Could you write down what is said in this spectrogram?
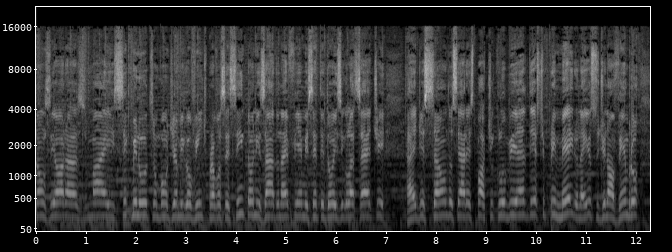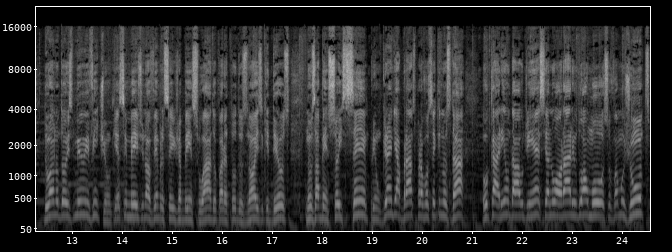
11 horas, 11 horas, mais 5 minutos. Um bom dia, amigo ouvinte, para você sintonizado na FM 102,7. A edição do Ceará Esporte Clube é deste primeiro, né? Isso, de novembro do ano 2021. Que esse mês de novembro seja abençoado para todos nós e que Deus nos abençoe sempre. Um grande abraço para você que nos dá o carinho da audiência no horário do almoço. Vamos juntos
